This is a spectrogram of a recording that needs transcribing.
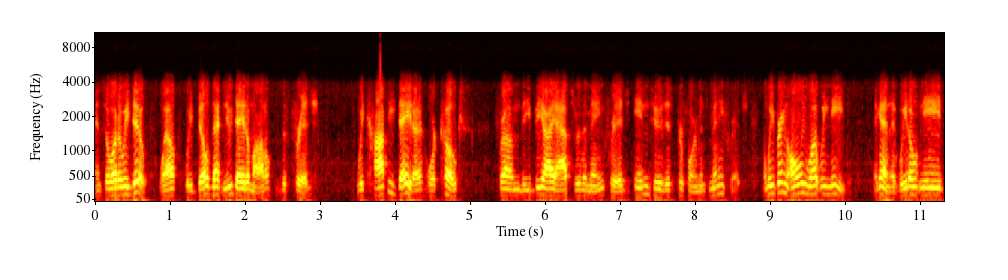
And so what do we do? Well, we build that new data model, the fridge. We copy data or coax from the BI apps or the main fridge into this performance mini fridge. And we bring only what we need. Again, if we don't need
